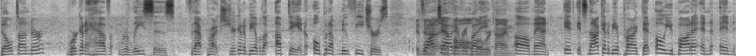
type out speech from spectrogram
built under, we're going to have releases for that product. So you're going to be able to update and open up new features. It's Watch out, everybody! over time. Oh man, it, it's not going to be a product that oh you bought it and and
